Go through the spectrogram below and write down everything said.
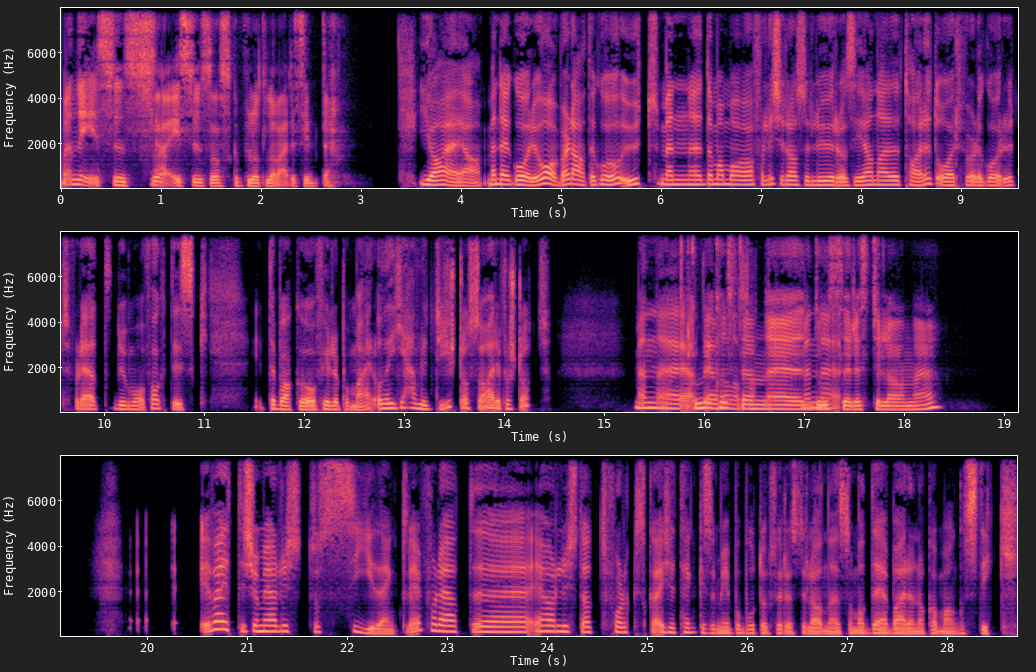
Men jeg syns jeg syns skal få lov til å være sinte. Ja, ja, ja. Men det går jo over, da. Det går jo ut. Men eh, da man må i hvert fall ikke la seg lure og si ja, nei, det tar et år før det går ut, fordi at du må faktisk tilbake og fylle på mer. Og det er jævlig dyrt også, har jeg forstått. Men eh, ja, Hvor mye er en koster en eh, eh, dose Restylane? Jeg veit ikke om jeg har lyst til å si det, egentlig. For jeg har lyst til at folk skal ikke tenke så mye på Botox og Restylane som at det er bare noe man stikker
